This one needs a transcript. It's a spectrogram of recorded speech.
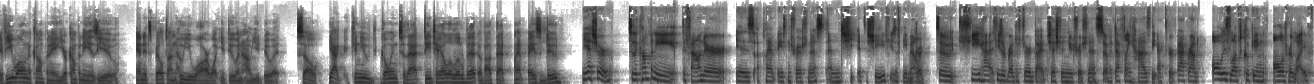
if you own a company, your company is you and it's built on who you are, what you do, and how you do it. So, yeah, can you go into that detail a little bit about that plant based dude? Yeah, sure. So the company, the founder is a plant-based nutritionist, and she it's a she. She's a female. Okay. So she has she's a registered dietitian nutritionist. So definitely has the expert background always loved cooking all of her life.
